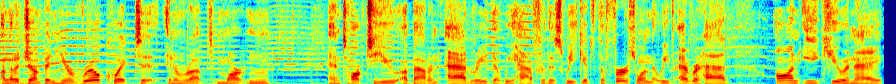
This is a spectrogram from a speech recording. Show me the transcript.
I'm going to jump in here real quick to interrupt Martin and talk to you about an ad read that we have for this week. It's the first one that we've ever had on EQ&A.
